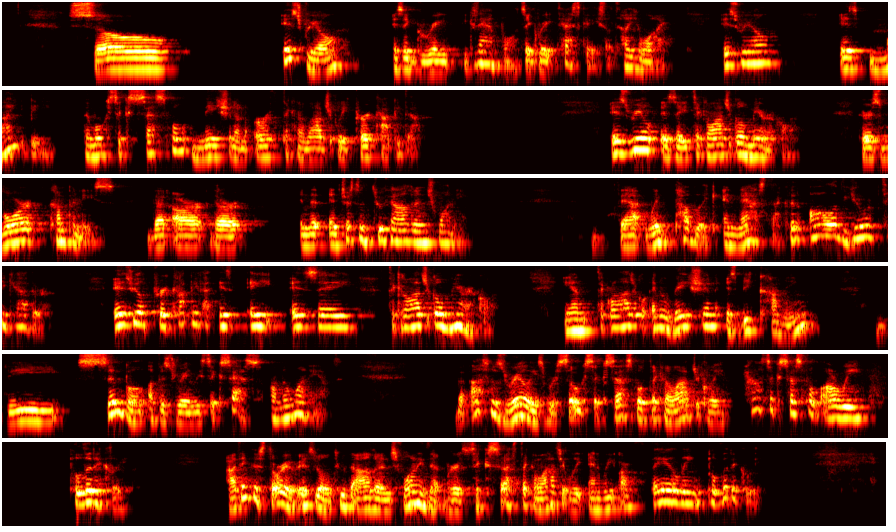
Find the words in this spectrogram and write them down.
So, Israel is a great example. It's a great test case. I'll tell you why. Israel is might be the most successful nation on earth technologically per capita. Israel is a technological miracle. There's more companies that are that are in the interest in 2020 that went public in Nasdaq than all of Europe together. Israel per capita is a is a technological miracle, and technological innovation is becoming the symbol of Israeli success on the one hand. But us Israelis were so successful technologically. How successful are we politically? I think the story of Israel in 2020 is that we're a success technologically and we are failing politically.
